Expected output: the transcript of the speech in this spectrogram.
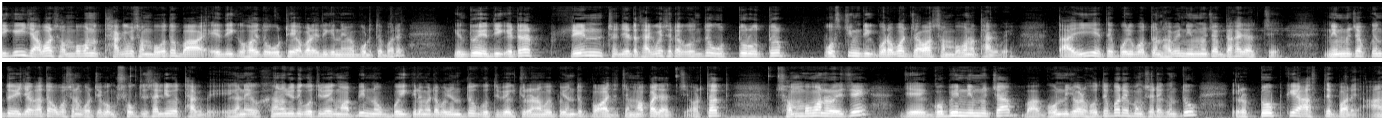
দিকেই যাওয়ার সম্ভাবনা থাকবে সম্ভবত, বা এদিকে হয়তো উঠে আবার এদিকে নেমে পড়তে পারে। কিন্তু এদিক, এটার ট্রেন্ড যেটা থাকবে সেটা কিন্তু উত্তর উত্তর, পশ্চিম দিক বরাবর যাওয়ার সম্ভাবনা থাকবে। তাই এতে পরিবর্তন হবে, নিম্নচাপ দেখা যাচ্ছে। নিম্নচাপ কিন্তু এই জায়গাতে অবস্থান করছে এবং শক্তিশালীও থাকবে। এখানে, এখানেও যদি গতিবেগ মাপি, নব্বই কিলোমিটার পর্যন্ত গতিবেগ চুরানব্বই পর্যন্ত পাওয়া যাচ্ছে, মাপা যাচ্ছে। অর্থাৎ সম্ভাবনা রয়েছে যে গভীর নিম্নচাপ বা ঘূর্ণিঝড় হতে পারে এবং সেটা কিন্তু এটা টোপকে আসতে পারে। আর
